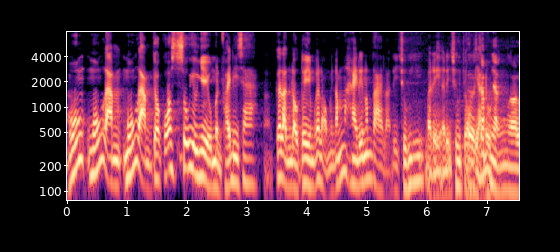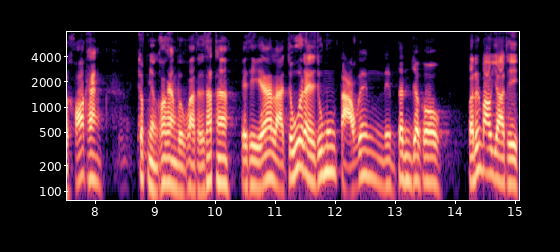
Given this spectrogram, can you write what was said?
muốn muốn làm muốn làm cho có số dư nhiều, mình phải đi xa cái lần đầu tiên cái lòng mình nắm hai đứa nắm tay là đi xuống dưới bà rịa đi xuống chỗ chấp luôn. nhận là khó khăn chấp nhận khó khăn vượt qua thử thách ha. Vậy thì á, là chú ở đây là chú muốn tạo cái niềm tin cho cô. Và đến bao giờ thì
